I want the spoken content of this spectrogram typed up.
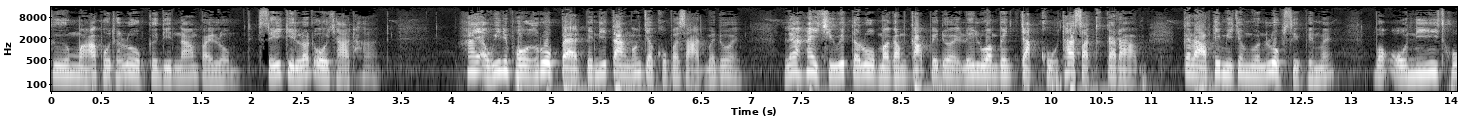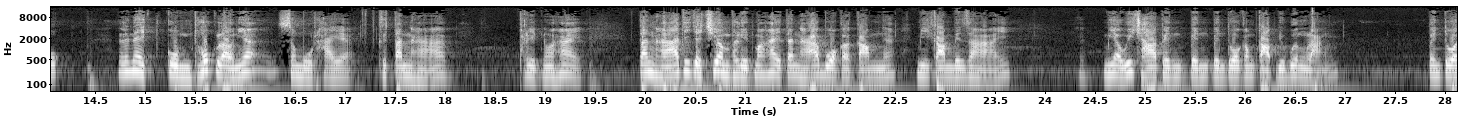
คือหมาพุทธรูปคือดินน้ำไฟลม สีกินรสโอชาธาตุให้อวินิโพครูปแปดเป็นที่ตั้งของจักขุประสาทมาด้วย และให้ชีวิตตรูปมากำกับไปด้วยเลยรวมเป็นจักขุท่าสักกราบกราบที่มีจำนวนรูปสิบเห็นไหมบอกโอ้นี้ทุกและในกลุ่มทุกเหล่านี้สมุทัยอะคือตัณหาผลิตมาให้ ตัณหาที่จะเชื่อมผลิตมาให้ ตัณหาบวกกับกรรมนะมีกรรมเป็นสหาย มีอวิชชาเป็นเป็นเป็นตัวกำกับอยู่เบื้องหลัง เป็นตัว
